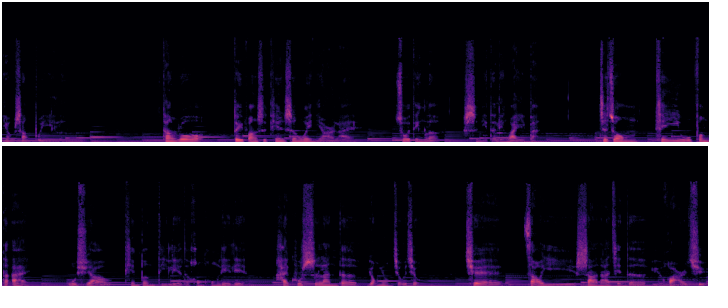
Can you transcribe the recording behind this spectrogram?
忧伤不已了。倘若。对方是天生为你而来，注定了是你的另外一半。这种天衣无缝的爱，无需要天崩地裂的轰轰烈烈，海枯石烂的永永久久，却早已刹那间的羽化而去，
